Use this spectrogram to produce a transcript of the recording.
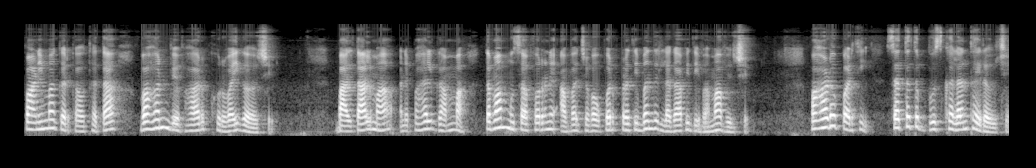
પાણીમાં ગરકાવ થતાં વાહન વ્યવહાર ખોરવાઈ ગયો છે. બાલતાલમાં અને પહલગામમાં તમામ મુસાફરોને આવવા જવા ઉપર પ્રતિબંધ લગાવી દેવામાં આવ્યો છે. પહાડો પરથી સતત ભૂસ્ખલન થઈ રહ્યું છે.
